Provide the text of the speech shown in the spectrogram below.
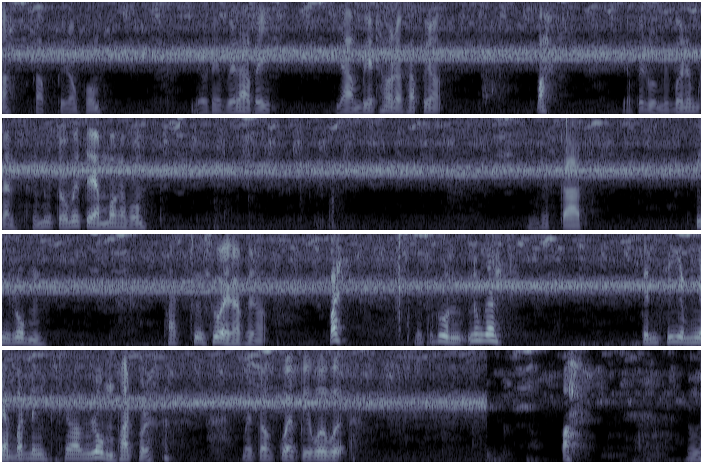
อะครับพี่น้องผม เดี๋ยวได้เวลาไปยามเบ็ดเท่าแล้วครับพี่น้องไปเดี๋ยวไปลุ้นไปเบิ่งน้ำกันสิมีโตไม่แต้มบ่ครับผม บรรยากาศมีลมพัดช่วยๆครับพี่น้องไปเดี๋ยวไปดูน้ำกัน เป็นสีเงียบๆบัดหนึ่งแค่ว่าลมพัดหมดไม่ต้องกล้วยปีเวอร์เวอร์ไปนี่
